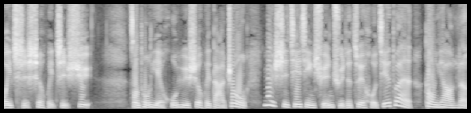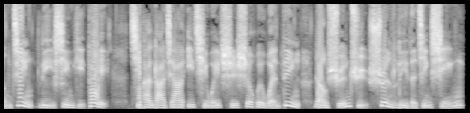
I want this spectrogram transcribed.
维持社会秩序。总统也呼吁社会大众，越是接近选举的最后阶段，更要冷静理性以对，期盼大家一起维持社会稳定，让选举顺利的进行。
